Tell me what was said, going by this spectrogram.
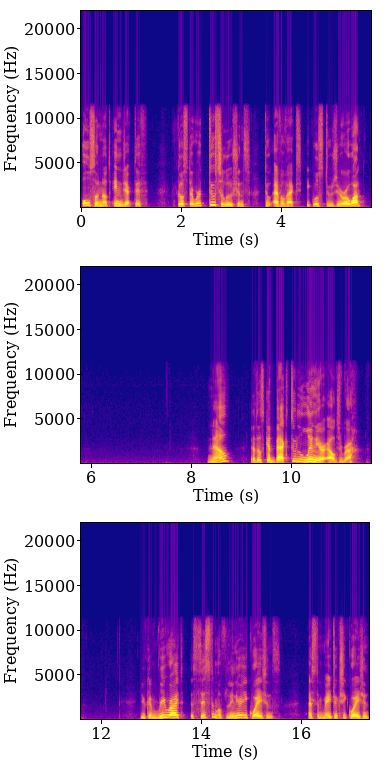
also not injective because there were two solutions to f of x equals 2, 0, 1. Now, let us get back to linear algebra. You can rewrite a system of linear equations as the matrix equation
